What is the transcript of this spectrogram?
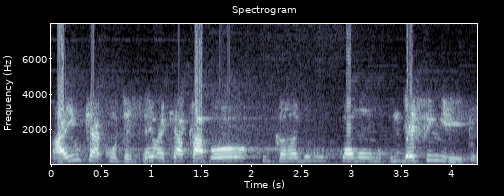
Aí o que aconteceu é que acabou ficando como indefinido.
